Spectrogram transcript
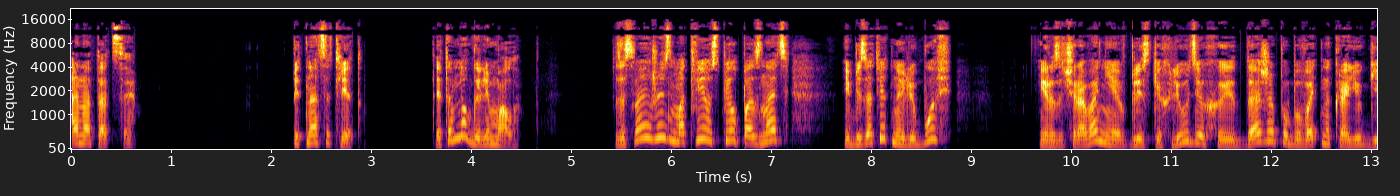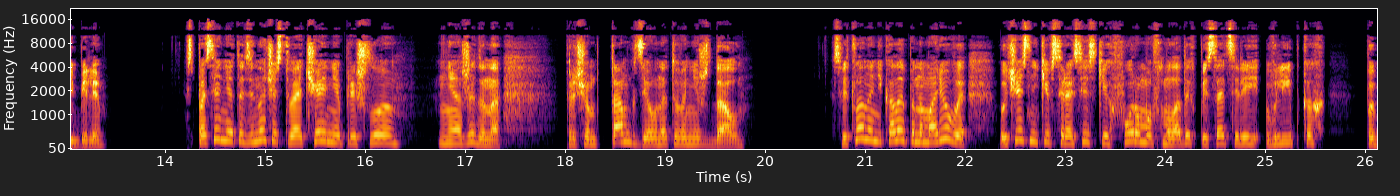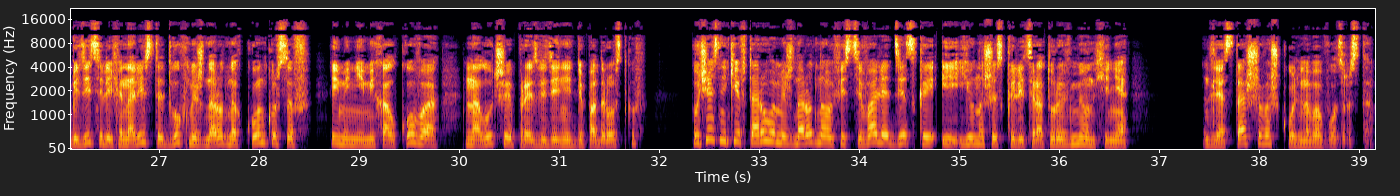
Аннотация. 15 лет. Это много или мало? За свою жизнь Матвей успел познать и безответную любовь, и разочарование в близких людях, и даже побывать на краю гибели. Спасение от одиночества и отчаяния пришло неожиданно, причем там, где он этого не ждал. Светлана и Николай Пономаревы – участники всероссийских форумов молодых писателей в Липках, победители и финалисты двух международных конкурсов имени Михалкова на лучшие произведения для подростков, участники второго международного фестиваля детской и юношеской литературы в Мюнхене для старшего школьного возраста.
